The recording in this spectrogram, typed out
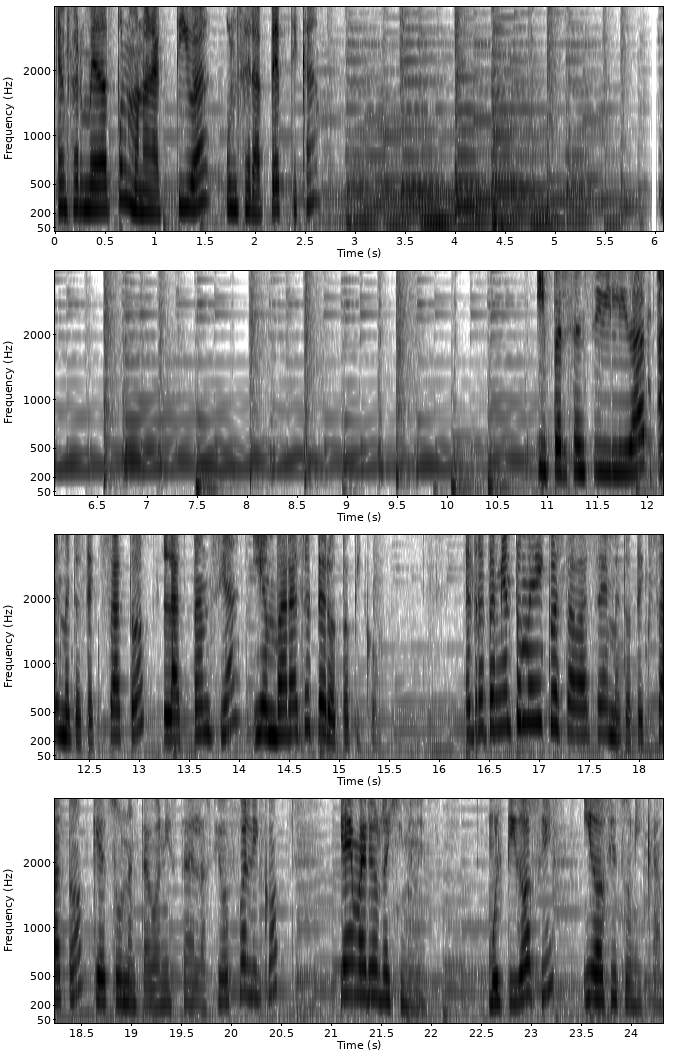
enfermedad pulmonar activa, úlcera péptica, hipersensibilidad al metotrexato, lactancia y embarazo heterotópico. El tratamiento médico es a base de metotrexato, que es un antagonista del ácido fólico, y hay varios regímenes, multidosis y dosis única.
